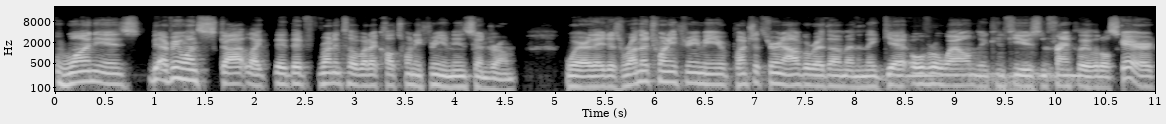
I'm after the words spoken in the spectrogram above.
one is everyone's got like they, have run into what I call 23andMe syndrome, where they just run their 23andMe, punch it through an algorithm, and then they get overwhelmed and confused and frankly a little scared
